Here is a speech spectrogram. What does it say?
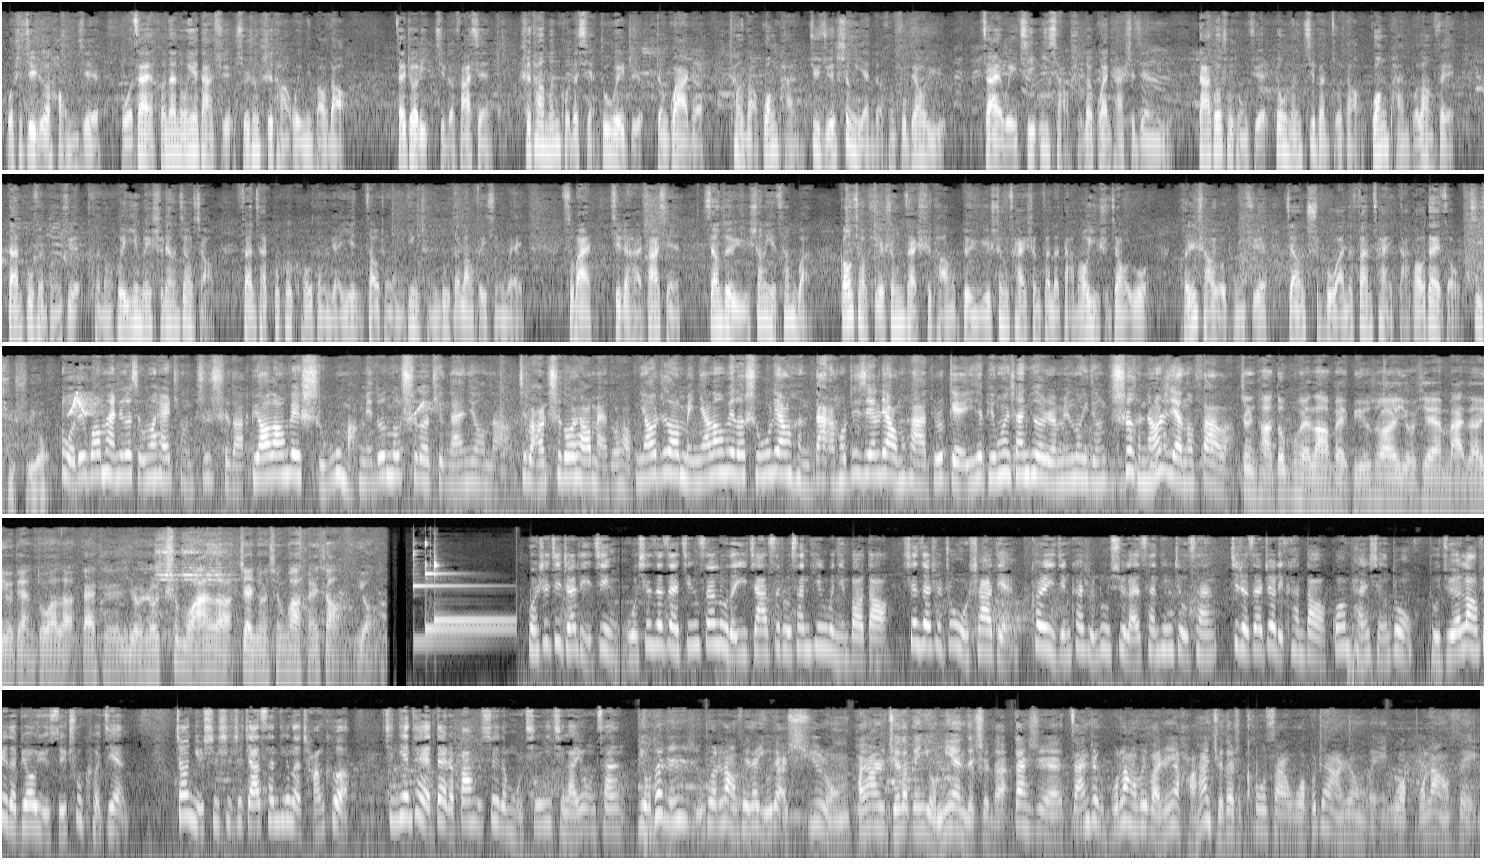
我是记者郝文杰，我在河南农业大学学生食堂为您报道。在这里，记者发现食堂门口的显著位置正挂着倡导光盘、拒绝剩宴的横幅标语。在为期一小时的观察时间里，大多数同学都能基本做到光盘不浪费，但部分同学可能会因为食量较小、饭菜不可口等原因，造成一定程度的浪费行为。此外，记者还发现，相对于商业餐馆。高校学生在食堂对于剩菜剩饭的打包意识较弱，很少有同学将吃不完的饭菜打包带走继续食用。我对光盘这个行动还是挺支持的，不要浪费食物嘛，每顿都吃的挺干净的，基本上吃多少买多少。你要知道，每年浪费的食物量很大，然后这些量的话，就是给一些贫困山区的人民都已经吃很长时间的饭了。正常都不会浪费，比如说有些买的有点多了，但是有时候吃不完了，这种情况很少有。我是记者李静，我现在在京三路的一家自助餐厅为您报道。现在是中午十二点，客人已经开始陆续来餐厅就餐。记者在这里看到“光盘行动，杜绝浪费”的标语随处可见。张女士是这家餐厅的常客，今天她也带着八十岁的母亲一起来用餐。有的人说浪费，他有点虚荣，好像是觉得跟有面子似的。但是咱这个不浪费吧，人家好像觉得是抠三儿，我不这样认为，我不浪费。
